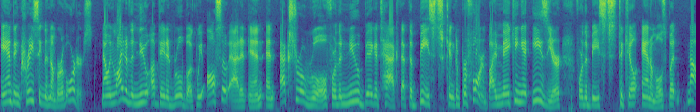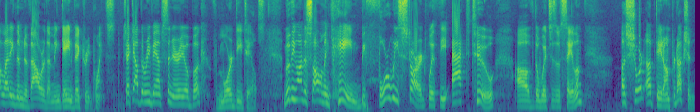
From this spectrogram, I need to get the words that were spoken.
and increasing the number of orders. Now in light of the new updated rulebook, we also added in an extra rule for the new big attack that the beasts can perform by making it easier for the beasts to kill animals but not letting them devour them and gain victory points. Check out the revamped scenario book for more details. Moving on to Solomon Kane, before we start with the Act 2, of The Witches of Salem, a short update on production.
